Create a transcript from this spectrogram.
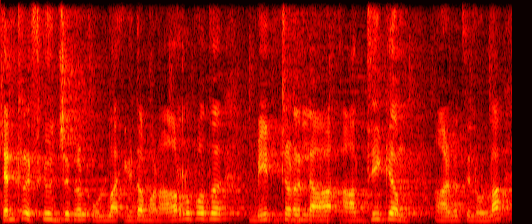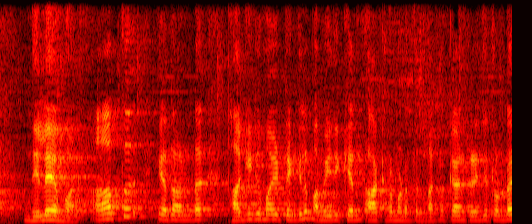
സെൻട്രിഫ്യൂജുകൾ ഉള്ള ഇടമാണ്. അറുപത് മീറ്ററിൽ അധികം ആഴത്തിലുള്ള നിലയമാണ്. അത് ഏതാണ്ട് ഭാഗികമായിട്ടെങ്കിലും അമേരിക്കൻ ആക്രമണത്തിൽ തകർക്കാൻ കഴിഞ്ഞിട്ടുണ്ട്.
